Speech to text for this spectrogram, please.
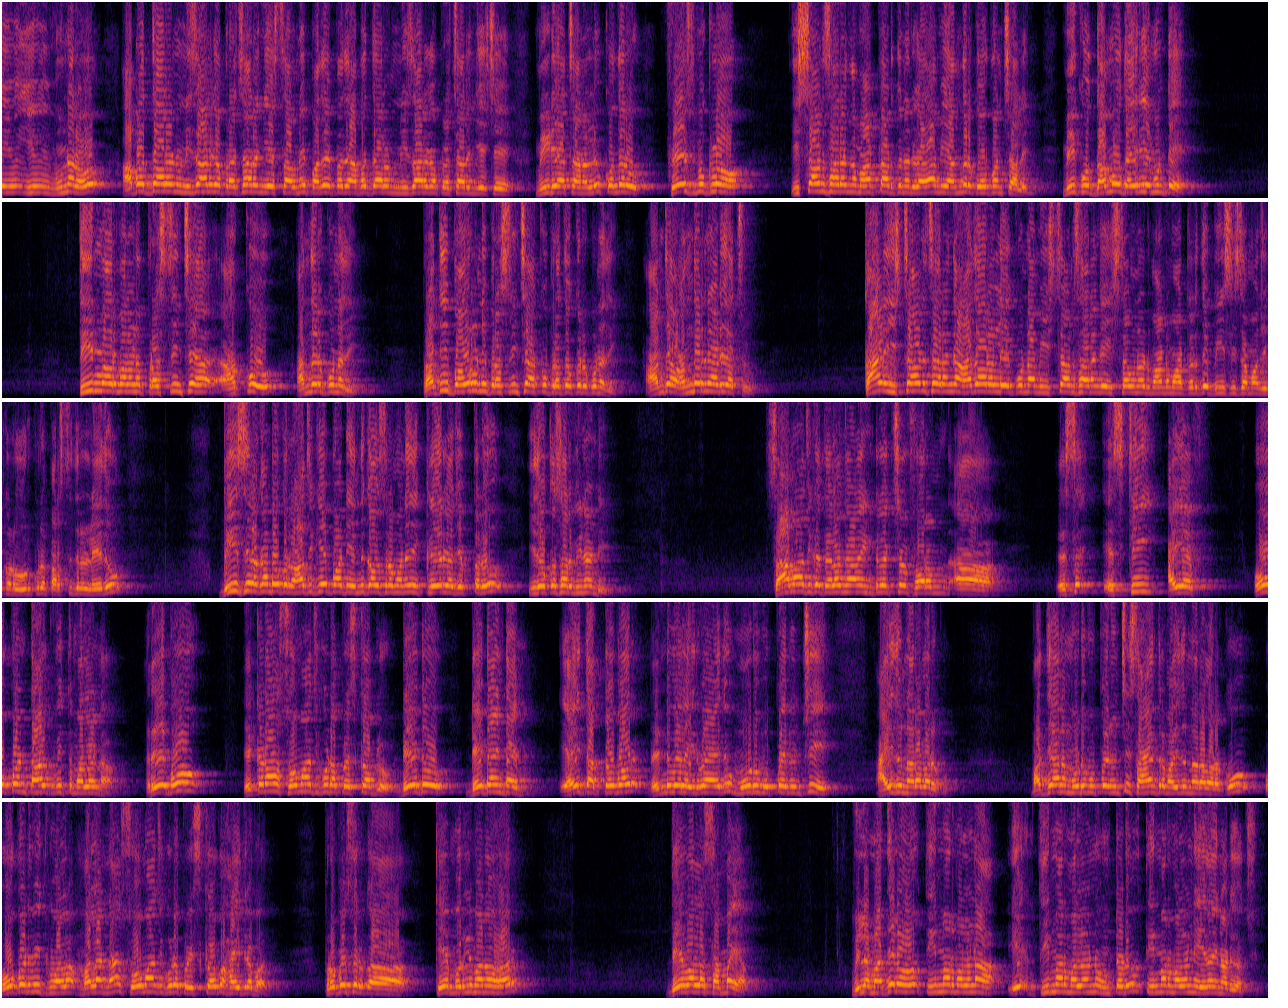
ఉన్నారో అబద్ధాలను నిజాలుగా ప్రచారం చేస్తూ ఉన్నాయి. పదే పదే అబద్ధాలను నిజాలుగా ప్రచారం చేసే మీడియా ఛానళ్ళు. కొందరు ఫేస్బుక్లో ఇష్టానుసారంగా మాట్లాడుతున్నారు కదా మీ అందరికి ఓపెన్ ఛాలెంజ్. మీకు దమ్ము ధైర్యం ఉంటే తీర్మార్మలను ప్రశ్నించే హక్కు అందరికి ఉన్నది ప్రతి పౌరుని ప్రశ్నించే హక్కు ప్రతి ఒక్కరికి ఉన్నది అందరూ అందరిని అడగచ్చు. కానీ ఇష్టానుసారంగా ఆధారం లేకుండా మీ ఇష్టానుసారంగా ఇష్టం ఉన్నట్టు మాట మాట్లాడితే బీసీ సమాజం ఇక్కడ ఊరుకునే పరిస్థితులు లేదు. బీసీల కంటే ఒక రాజకీయ పార్టీ ఎందుకు అవసరం అనేది క్లియర్గా చెప్తాడు. ఇది ఒకసారి వినండి. సామాజిక Telangana intellectual forum S STIF open talk with Mallanna. రేపు ఎక్కడ సోమాజిగూడ ప్రెస్ క్లబ్లో date date and time eighth October రెండు వేల ఇరవై ఐదు మూడు ముప్పై నుంచి ఐదున్నర వరకు. మధ్యాహ్నం మూడు ముప్పై నుంచి సాయంత్రం ఐదున్నర వరకు open with Malla Mallanna Somajiguda press club Hyderabad. Professor K. Murali Manohar Devalla Sammaiah. వీళ్ళ మధ్యలో తీన్మార్ మల్లన ఏ తీన్మార్ మల్లన ఉంటాడు. తీన్మార్ మల్లన ఏదైనా అడగచ్చు.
